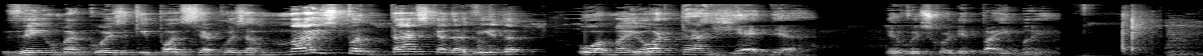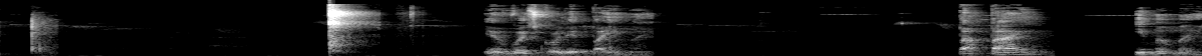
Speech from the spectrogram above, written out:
vem uma coisa que pode ser a coisa mais fantástica da vida ou a maior tragédia. Eu vou escolher pai e mãe. Eu vou escolher pai e mãe. Papai e mamãe.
